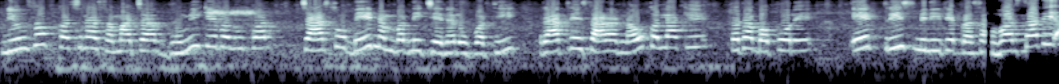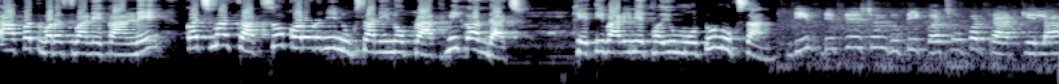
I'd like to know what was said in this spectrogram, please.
news of કચ્છના સમાચાર ભૂમિ કેબલ ઉપર ચારસો બે નંબરની ચેનલ ઉપરથી રાત્રે સાડા નવ કલાકે તથા બપોરે એક ત્રીસ મિનિટે પ્રસાર વરસાદી આફત વરસવાને કારણે કચ્છમાં સાતસો કરોડની નુકસાનીનો પ્રાથમિક અંદાજ. ખેતીવાડીને થયું મોટું નુકસાન. ડીપ ડિપ્રેશન રૂપી કચ્છ ઉપર ત્રાટકેલા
